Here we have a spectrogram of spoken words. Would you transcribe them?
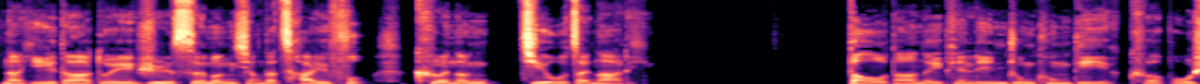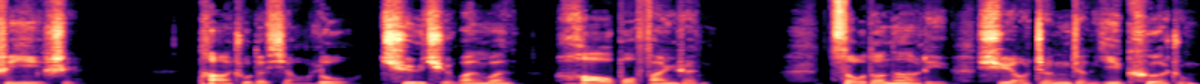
那一大堆日思梦想的财富可能就在那里。到达那片林中空地可不是易事，踏出的小路曲曲弯弯，好不烦人。走到那里需要整整一刻钟。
